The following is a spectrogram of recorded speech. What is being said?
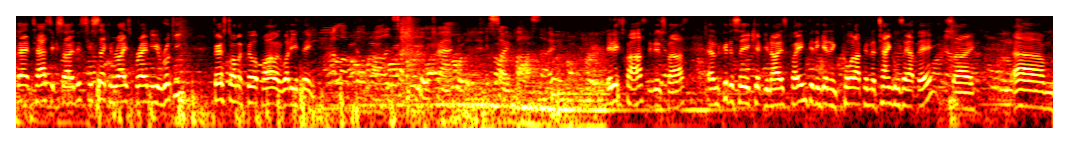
Fantastic. So this is your second race, brand new rookie. First time at Phillip Island. What do you think? I love Phillip Island, such a cool track. It's so fast though. It is fast. It is fast, and good to see you kept your nose clean. Didn't get caught up in the tangles out there. So, um,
